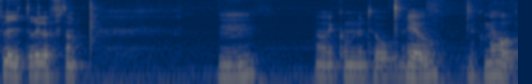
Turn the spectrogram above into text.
flyter i luften. Mm. Ja, det kommer du inte ihåg. Jo, det kommer jag ihåg.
